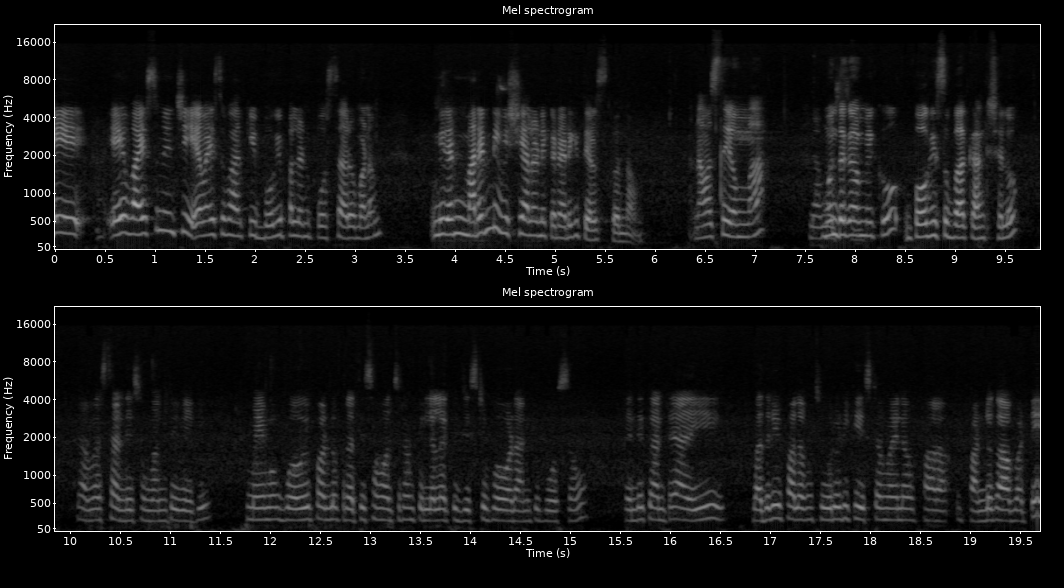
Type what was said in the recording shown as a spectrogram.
ఏ ఏ వయసు నుంచి ఏ వయసు వారికి భోగి పళ్ళను పోస్తారో మనం? మీరు మరిన్ని విషయాలను ఇక్కడ అడిగి తెలుసుకుందాం. నమస్తే అమ్మ. ముందుగా మీకు భోగి శుభాకాంక్షలు. నమస్తే అండి సుమన్ టీవీకి. మేము భోగి పళ్ళు ప్రతి సంవత్సరం పిల్లలకి దిష్టి పోవడానికి పోస్తాము ఎందుకంటే అవి బదిలీ ఫలం సూర్యుడికి ఇష్టమైన పండ్లు కాబట్టి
